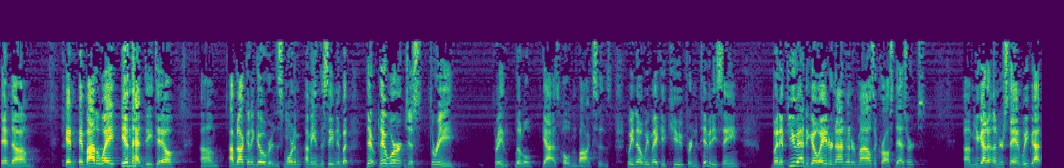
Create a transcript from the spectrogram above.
And, um, and, and by the way, in that detail, um, I'm not going to go over it this morning, I mean this evening, but there, there weren't just three, three little guys holding boxes. We know we make it cute for a nativity scene, but if you had to go eight or nine hundred miles across deserts, um, you got to understand we've got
